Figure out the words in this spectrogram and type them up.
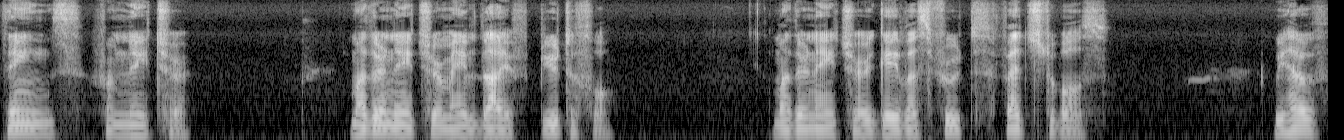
things from nature. Mother Nature made life beautiful. Mother Nature gave us fruits, vegetables. We have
